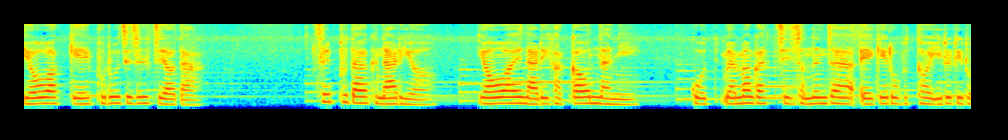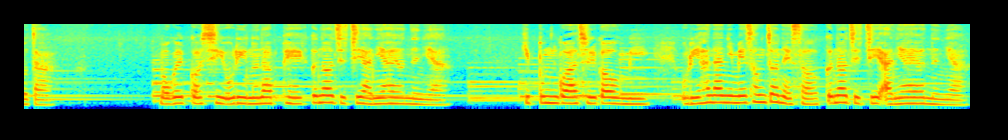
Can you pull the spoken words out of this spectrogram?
여호와께 부르짖을지어다. 슬프다 그날이여 여호와의 날이 가까웠나니 곧 멸망같이 젖는 자에게로부터 이르리로다. 먹을 것이 우리 눈앞에 끊어지지 아니하였느냐. 기쁨과 즐거움이 우리 하나님의 성전에서 끊어지지 아니하였느냐.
